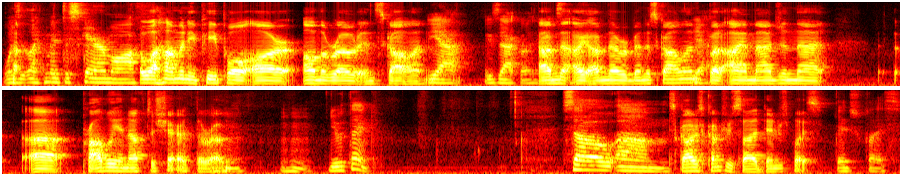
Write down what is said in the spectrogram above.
was it like meant to scare him off? Well, how many people are on the road in Scotland? Yeah, exactly. I've, ne- I, I've never been to Scotland, Yeah. but I imagine that uh, probably enough to share the road. hmm You would think. So, um, Scottish countryside, dangerous place. dangerous place,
